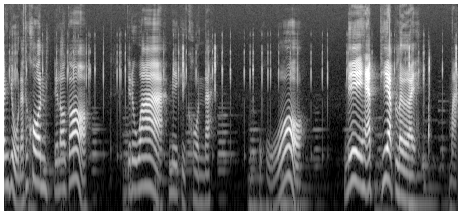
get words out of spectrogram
ยังอยู่นะทุกคน เดี๋ยวเราก็ จะดูว่ามีกี่คนนะ โอ้โห นี่แฮปเพียบเลย มา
